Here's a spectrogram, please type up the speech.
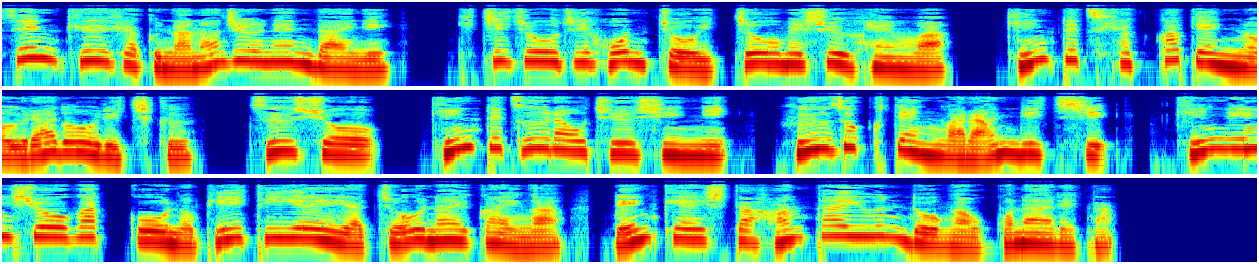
1970年代に吉祥寺本町一丁目周辺は、近鉄百貨店の裏通り地区、通称、近鉄裏を中心に、風俗店が乱立し、近隣小学校の PTA や町内会が連携した反対運動が行われた。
